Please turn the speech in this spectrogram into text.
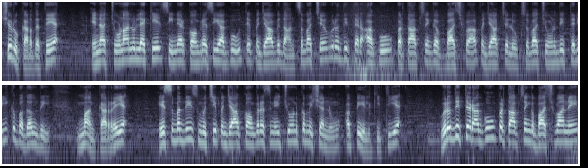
ਸ਼ੁਰੂ ਕਰ ਦਿੱਤੇ ਹੈ ਇਹਨਾਂ ਚੋਣਾਂ ਨੂੰ ਲੈ ਕੇ ਸੀਨੀਅਰ ਕਾਂਗਰਸੀ ਆਗੂ ਤੇ ਪੰਜਾਬ ਵਿਧਾਨ ਸਭਾ 'ਚ ਵਿਰੋਧੀ ਧਿਰ ਆਗੂ ਪ੍ਰਤਾਪ ਸਿੰਘ ਬਾਜਵਾ ਪੰਜਾਬ 'ਚ ਲੋਕ ਸਭਾ ਚੋਣ ਦੀ ਤਰੀਕ ਬਦਲਣ ਦੀ ਮੰਗ ਕਰ ਰਹੇ ਹੈ ਇਸ ਸੰਬੰਧੀ ਸਮੁੱਚੀ ਪੰਜਾਬ ਕਾਂਗਰਸ ਨੇ ਚੋਣ ਕਮਿਸ਼ਨ ਨੂੰ ਅਪੀਲ ਕੀਤੀ ਹੈ। ਵਿਰੋਧੀ ਧਿਰ ਆਗੂ ਪ੍ਰਤਾਪ ਸਿੰਘ ਬਾਜਵਾ ਨੇ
